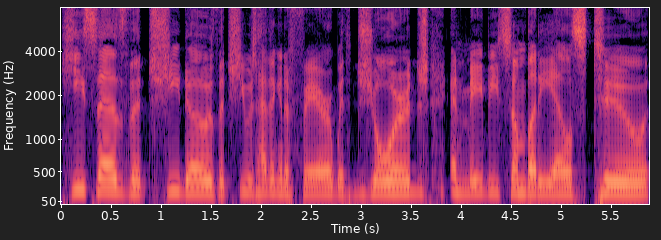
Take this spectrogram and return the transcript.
He says that she knows that she was having an affair with George and maybe somebody else too.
